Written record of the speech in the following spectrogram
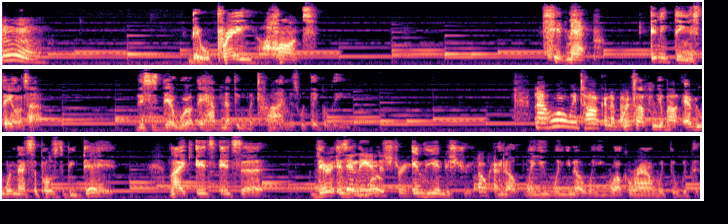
Mm. They will prey, haunt, kidnap, anything to stay on top. This is their world. They have nothing but time, is what they believe. Now, who are we talking about? We're talking about everyone that's supposed to be dead. Like it's it's a there is In the world- industry. In the industry. Okay. You know when you when you know when you walk around with the with the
